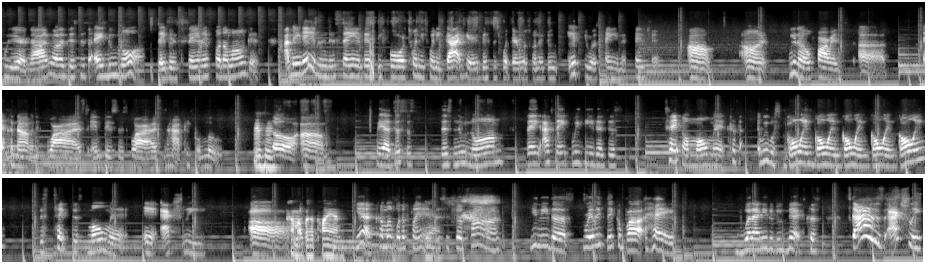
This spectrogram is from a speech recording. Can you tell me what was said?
We are not going to, this is a new norm. They've been saying it for the longest. I mean, they even been saying this before 2020 got here. This is what they was going to do if you was paying attention um, on, you know, far as uh, economic wise and business wise and how people move. Mm-hmm. So, um, yeah, this is this new norm thing. I think we need to just take a moment because we was going, going, going, going, going, just take this moment and actually uh come up with a plan. Yeah, come up with a plan. Yeah. This is your time. You need to really think about, hey, what I need to do next. Because sky is actually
